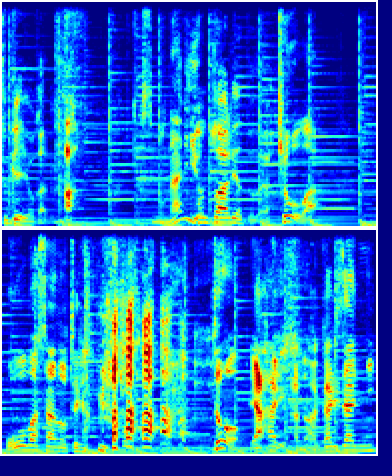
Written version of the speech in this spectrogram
すげえよかったあもう何より本当ありがとうございます。今日は大場さんの手紙 ととやはりあのあかりさんに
